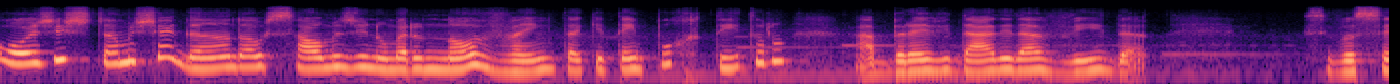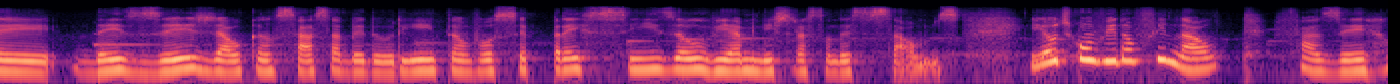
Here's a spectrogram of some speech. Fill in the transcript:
Hoje estamos chegando aos Salmos de número 90, que tem por título A Brevidade da Vida. Se você deseja alcançar sabedoria, então você precisa ouvir a ministração desses salmos. E eu te convido ao final fazer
